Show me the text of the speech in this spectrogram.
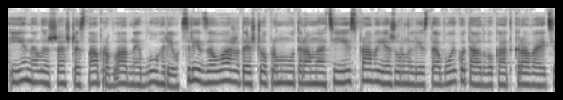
і не лише з числа провладних блогерів. Слід зауважити, що промоутерам на цієї справи є журналісти Бойко та адвокат Кравець.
